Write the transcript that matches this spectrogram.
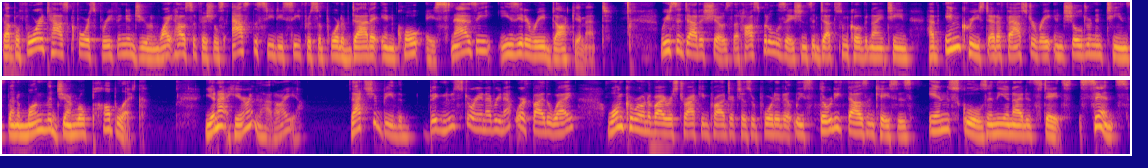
that before a task force briefing in June, White House officials asked the CDC for support of data in, quote, a snazzy, easy to read document. Recent data shows that hospitalizations and deaths from COVID 19 have increased at a faster rate in children and teens than among the general public. You're not hearing that, are you? That should be the big news story in every network, by the way. One coronavirus tracking project has reported at least 30,000 cases in schools in the United States since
